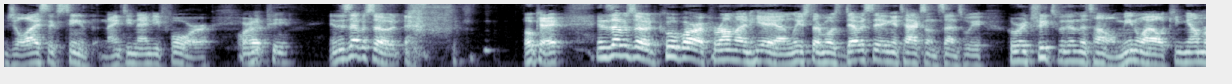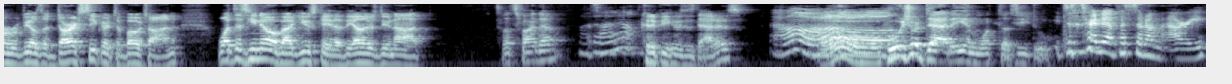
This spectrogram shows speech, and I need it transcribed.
July 16th, 1994. R.I.P. In this episode, okay, in this episode, Kuwabara, Kurama, and Hiei unleash their most devastating attacks on Sensui, who retreats within the tunnel. Meanwhile, King Yama reveals a dark secret to Botan. What does he know about Yusuke that the others do not? Let's find out. Let's find out. Could it be who his dad is? Oh. Who is your daddy and what does he do? It just turned an episode on Maury.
